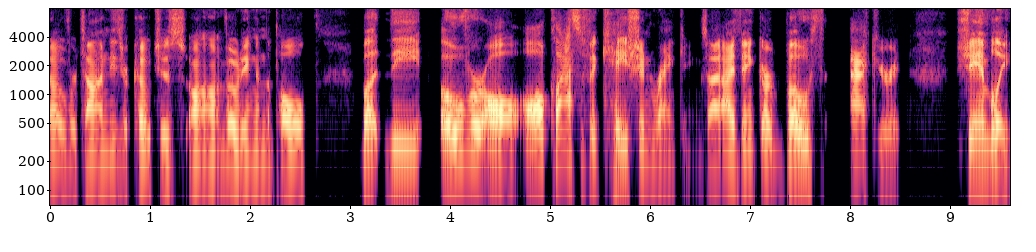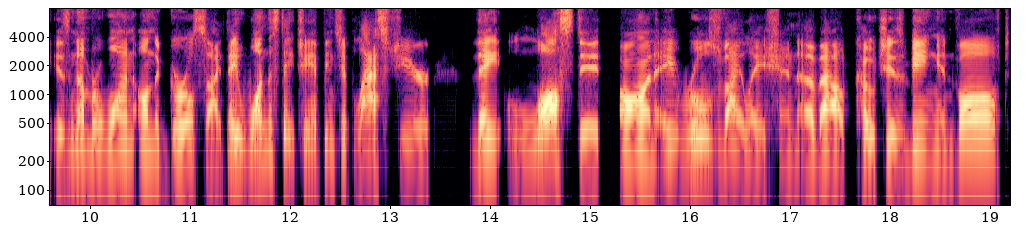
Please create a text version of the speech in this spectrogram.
over time. These are coaches uh, voting in the poll. But the overall, all classification rankings, I, I think, are both accurate. Chamblee is number one on the girls' side. They won the state championship last year. They lost it on a rules violation about coaches being involved,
